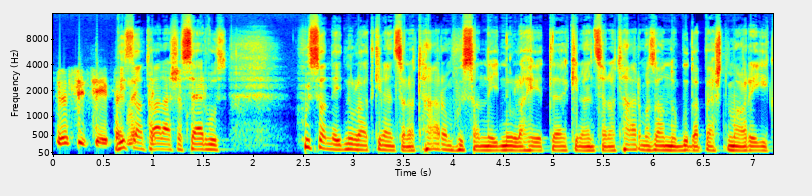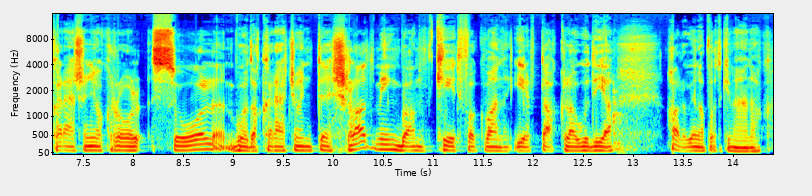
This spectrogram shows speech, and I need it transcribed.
Köszi szépen. Viszont hallásra, szervusz! 24 06 95 3, 24 07 95 3, az Annó Budapest ma a régi karácsonyokról szól. Boldog karácsonyt Sladmingban, két fok van, írta Klaudia. Halló, jó napot kívánok!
